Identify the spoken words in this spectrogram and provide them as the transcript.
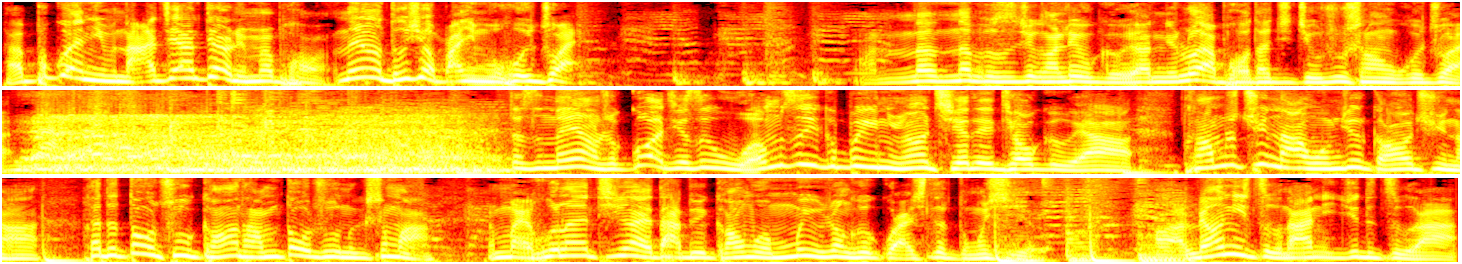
啊，不管你们哪家店里面跑，那样都想把你往回拽。啊，那那不是就跟遛狗一样，你乱跑，他就揪住上往回拽。但是那样说，逛街时候我们是一个被女人牵的一条狗呀。他们是去哪，我们就刚去哪，还得到处刚他们到处那个什么，买回来提上一大堆跟我没有任何关系的东西。啊，让你走哪你就得走啊。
